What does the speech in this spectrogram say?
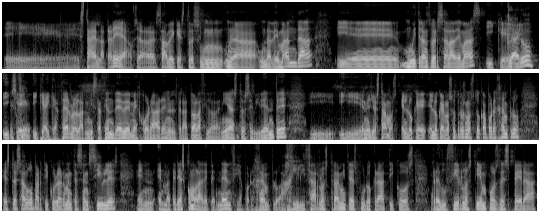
eh, está en la tarea, o sea, sabe que esto es una, demanda eh, muy transversal además y que, y, que, hay que hacerlo. La administración debe mejorar en el trato a la ciudadanía, esto es evidente y, en ello estamos. En lo, que, en lo que a nosotros nos toca, por ejemplo, esto es algo particularmente sensible en, en materias como la dependencia, por ejemplo, agilizar los trámites burocráticos, reducir los tiempos de espera,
